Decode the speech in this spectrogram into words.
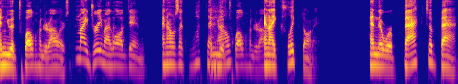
and you had twelve hundred dollars. In my dream, I logged in, and I was like, "What the and you hell?" had twelve hundred dollars. and I clicked on it, and there were back to back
